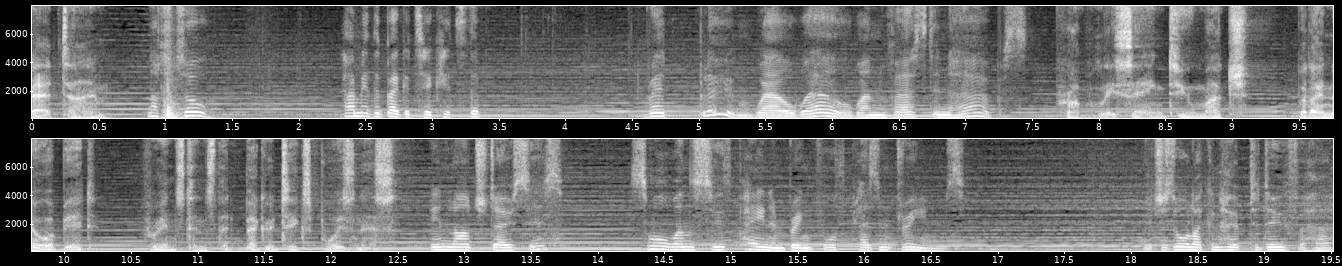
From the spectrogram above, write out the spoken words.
Bad time? Not at all. Hand me the beggar tickets, the... Red bloom. Well, well, one versed in herbs. Probably saying too much, but I know a bit. For instance, that beggar tick's poisonous. In large doses. Small ones soothe pain and bring forth pleasant dreams. Which is all I can hope to do for her.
